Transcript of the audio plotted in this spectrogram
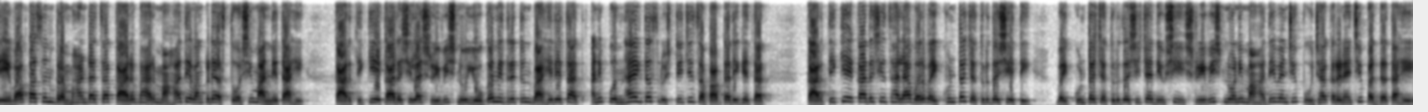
तेव्हापासून ब्रह्मांडाचा कारभार महादेवांकडे असतो अशी मान्यता आहे. कार्तिकी एकादशीला श्री विष्णू योग निद्रेतून बाहेर येतात आणि पुन्हा एकदा सृष्टीची जबाबदारी घेतात. कार्तिकी एकादशी झाल्यावर वैकुंठ चतुर्दशी येते. वैकुंठ चतुर्दशीच्या दिवशी श्रीविष्णू आणि महादेव यांची पूजा करण्याची पद्धत आहे.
